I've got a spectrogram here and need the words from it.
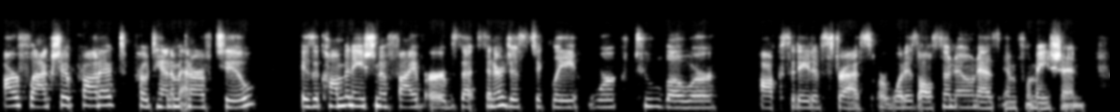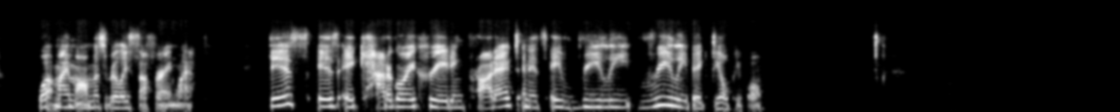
Our flagship product, Protandim NRF2, is a combination of five herbs that synergistically work to lower oxidative stress, or what is also known as inflammation, what my mom was really suffering with. This is a category creating product and it's a really, really big deal, people.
